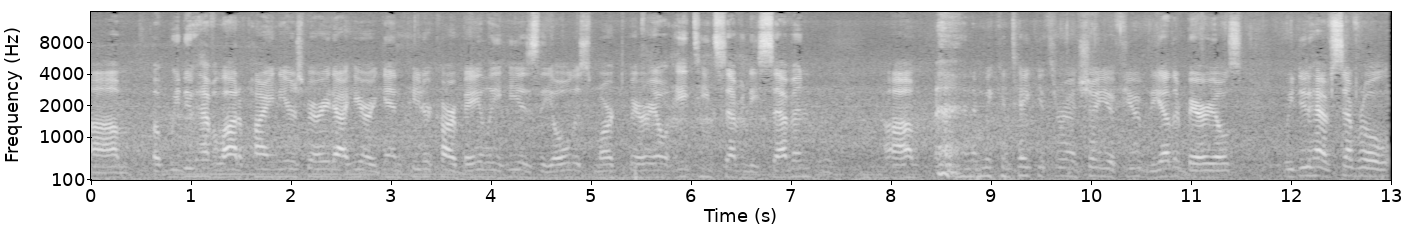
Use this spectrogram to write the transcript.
Um, but we do have a lot of pioneers buried out here. Again, Peter Karr Baillie, he is the oldest marked burial, 1877. Um, and then we can take you through and show you a few of the other burials we do have several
